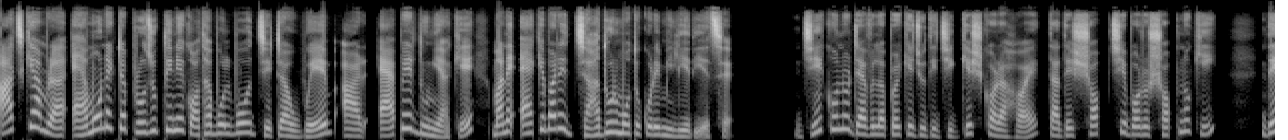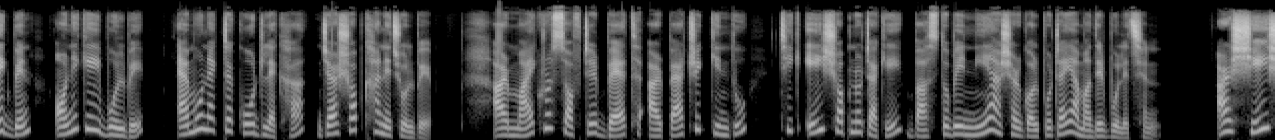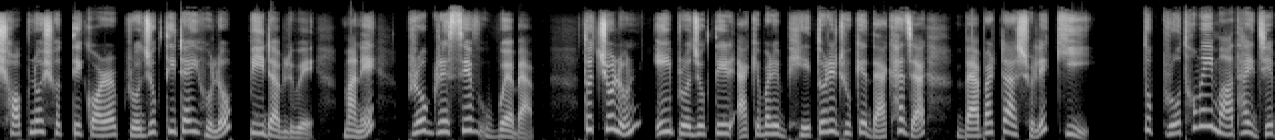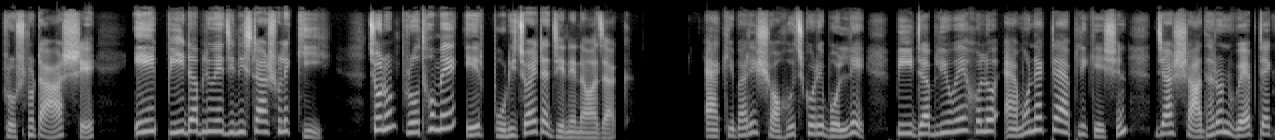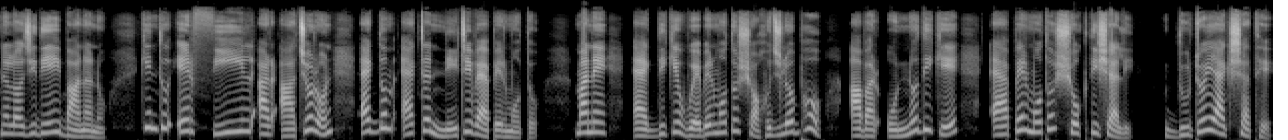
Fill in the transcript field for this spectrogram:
আজকে আমরা এমন একটা প্রযুক্তি নিয়ে কথা বলব যেটা ওয়েব আর অ্যাপের দুনিয়াকে মানে একেবারে জাদুর মতো করে মিলিয়ে দিয়েছে। যে কোনো ডেভেলপারকে যদি জিজ্ঞেস করা হয়, তাদের সবচেয়ে বড় স্বপ্ন কি? দেখবেন, অনেকেই বলবে, এমন একটা কোড লেখা যা সবখানে চলবে। আর মাইক্রোসফটের ব্যাথ আর প্যাট্রিক কিন্তু ঠিক এই স্বপ্নটাকে বাস্তবে নিয়ে আসার গল্পটাই আমাদের বলেছেন। আর সেই স্বপ্ন সত্যি করার প্রযুক্তিটাই হল পিডাব্লিউএ মানে প্রোগ্রেসিভ ওয়েব অ্যাপ। তো চলুন এই প্রযুক্তির একেবারে ভেতরে ঢুকে দেখা যাক ব্যাপারটা আসলে কি। তো প্রথমেই মাথায় যে প্রশ্নটা আসে এই পিডাব্লিউএ জিনিসটা আসলে কি? চলুন প্রথমে এর পরিচয়টা জেনে নেওয়া যাক। একেবারে সহজ করে বললে পিডাব্লিউএ হলো এমন একটা অ্যাপ্লিকেশন যা সাধারণ ওয়েব টেকনোলজি দিয়েই বানানো, কিন্তু এর ফিল আর আচরণ একদম একটা নেটিভ অ্যাপের মতো। মানে একদিকে ওয়েবের মতো সহজলভ্য আবার অন্যদিকে, অ্যাপের মতো শক্তিশালী, দুটোই একসাথে।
